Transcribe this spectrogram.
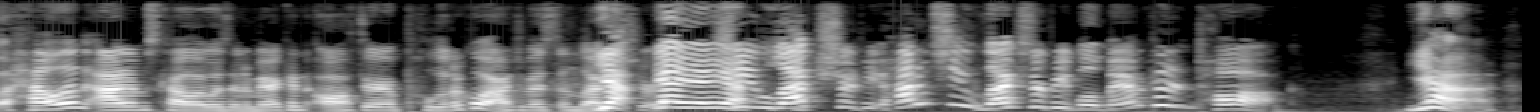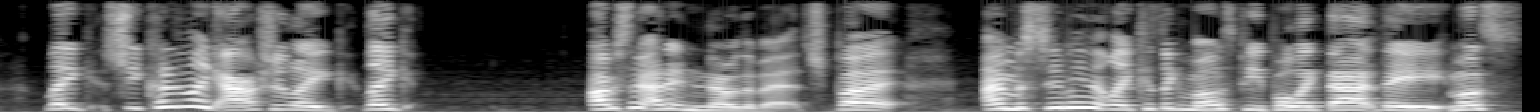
Helen Adams Keller was an American author, political activist, and Yeah, lecturer. yeah, yeah, yeah. She lectured people. How did she lecture people? Man couldn't talk. Yeah. Like she couldn't like actually like like obviously I didn't know the bitch, but I'm assuming that like cuz like most people like that they most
